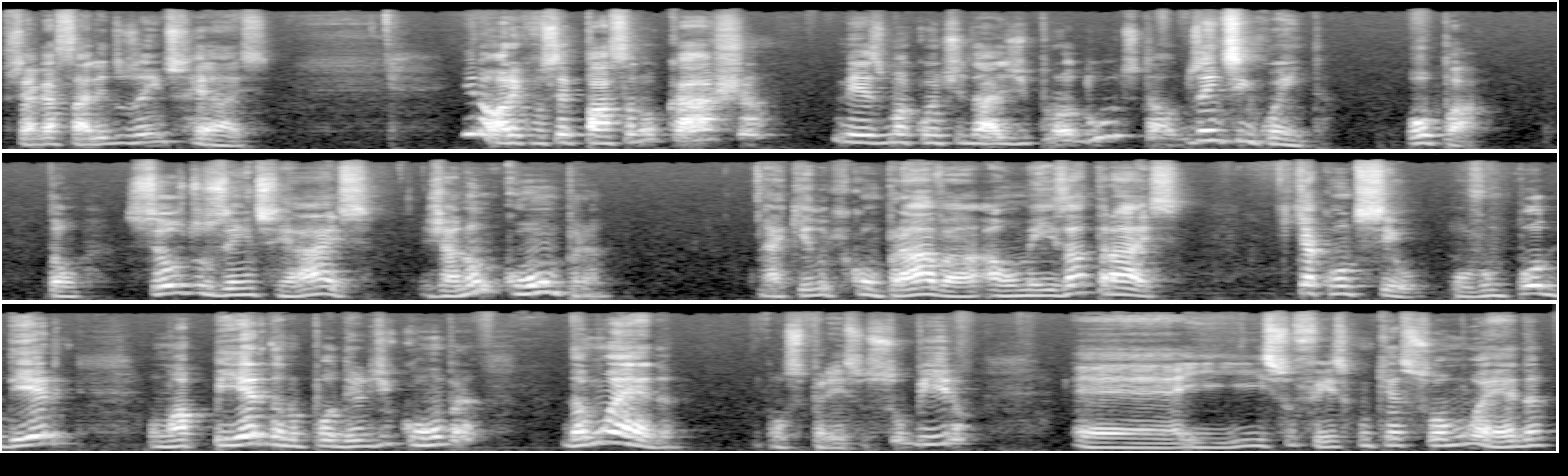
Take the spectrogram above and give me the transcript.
você vai gastar ali 200 reais. E na hora que você passa no caixa, mesma quantidade de produtos, tá, 250. Opa! Então, seus 200 reais já não compra aquilo que comprava há um mês atrás que, que aconteceu? Houve um poder, uma perda no poder de compra da moeda. Os preços subiram é, e isso fez com que a sua moeda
